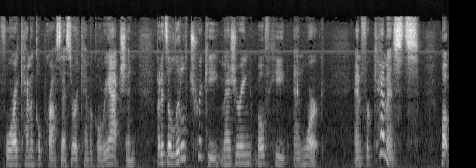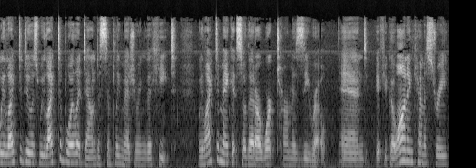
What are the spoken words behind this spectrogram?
for a chemical process or a chemical reaction, but it's a little tricky measuring both heat and work. And for chemists, what we like to do is we like to boil it down to simply measuring the heat. We like to make it so that our work term is zero. And if you go on in chemistry,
